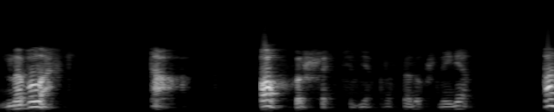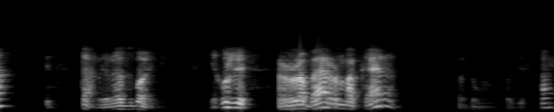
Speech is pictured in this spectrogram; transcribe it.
на булавке. Так, ох уж эти мне простодушные немцы. А, ведь старый разбойник. Не хуже Робер Макера, подумал Владислав.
